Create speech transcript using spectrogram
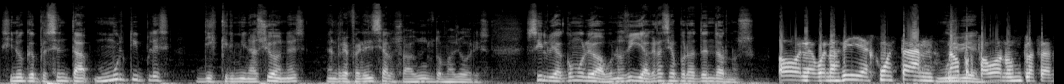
sino que presenta múltiples discriminaciones en referencia a los adultos mayores. Silvia, ¿cómo le va? Buenos días, gracias por atendernos. Hola, buenos días, ¿cómo están? Muy no, bien. por favor, un placer.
